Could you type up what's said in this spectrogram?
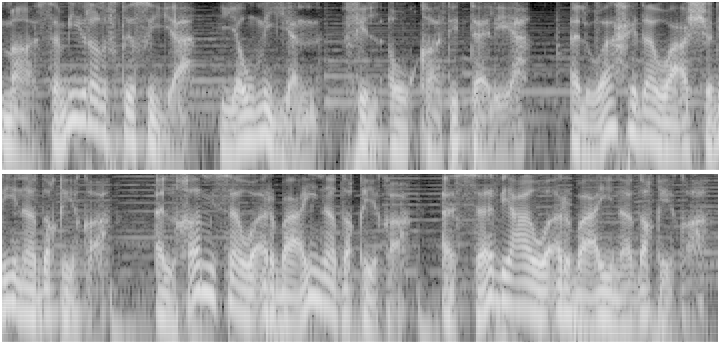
مع سميرة الفطيسية يوميا في الأوقات التالية. الواحدة وعشرين دقيقة الخامسة وأربعين دقيقة السابعة وأربعين دقيقة.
